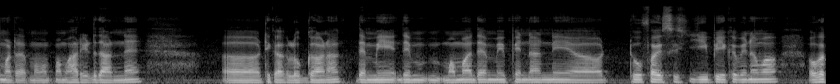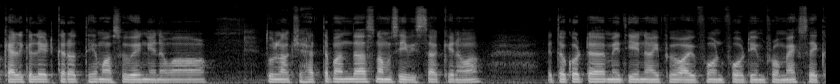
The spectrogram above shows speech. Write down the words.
මට මම හරියට දන්න ටිකක් ලොක් ගානක් දැම් මේ මම දැම් මේ පෙන්න්නන්නේ 256GB එක වෙනවා. ඕක කැල්කලේට් කරොත් එහෙම අසුවෙන් එනවා තුන් ලක්ෂ හැත්ත පන්දස් නමසේ විස්සක් එනවා. එතකොට මේ තියෙන iPhone 14 Pro Max එක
